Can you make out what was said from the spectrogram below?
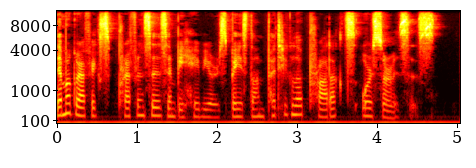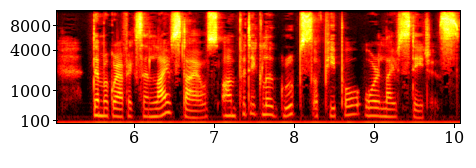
Demographics, preferences, and behaviors based on particular products or services. Demographics and lifestyles on particular groups of people or life stages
